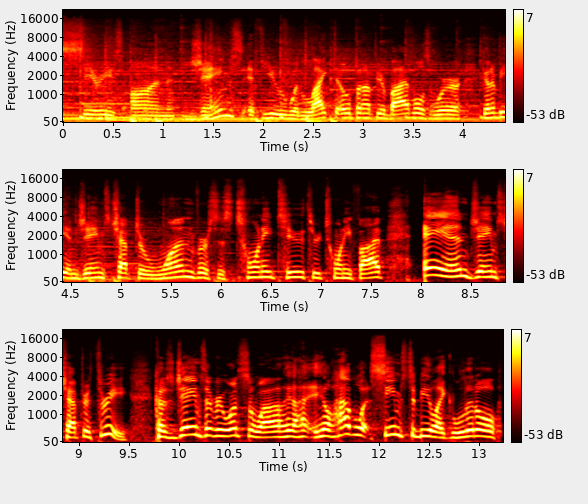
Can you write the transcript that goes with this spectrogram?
Series on James. If you would like to open up your Bibles, we're going to be in James chapter 1, verses 22 through 25, and James chapter 3. Because James, every once in a while, he'll, he'll have what seems to be like little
